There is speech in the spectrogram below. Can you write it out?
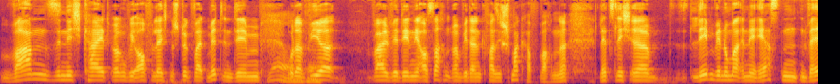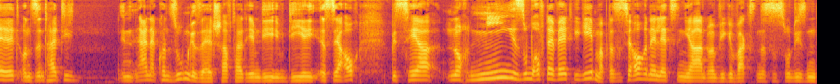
Wahnsinnigkeit irgendwie auch vielleicht ein Stück weit mit, indem Ja, oder Alter. wir weil wir denen ja auch Sachen irgendwie dann quasi schmackhaft machen. Ne? Letztlich äh, leben wir nun mal in der ersten Welt und sind halt die in einer Konsumgesellschaft halt eben, die, die es ja auch bisher noch nie so auf der Welt gegeben hat. Das ist ja auch in den letzten Jahren irgendwie gewachsen, dass es so diesen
